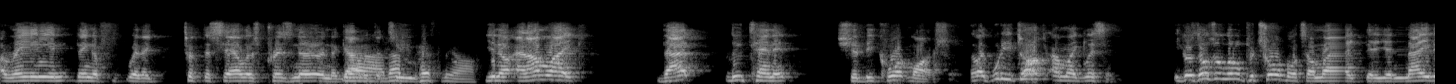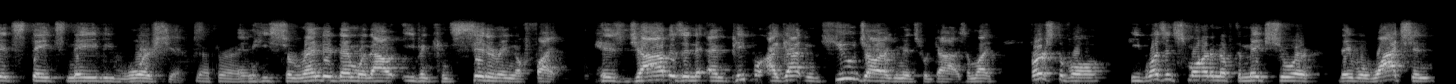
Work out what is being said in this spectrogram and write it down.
Iranian thing of where they took the sailors prisoner and the guy yeah, with the that two, pissed me off. you know, and I'm like, that lieutenant should be court-martialed. They're like, what are you talking? I'm like, listen. He goes, those are little patrol boats. I'm like, they're United States Navy warships That's right. and he surrendered them without even considering a fight. His job is in, and people, I got in huge arguments with guys. I'm like, first of all, he wasn't smart enough to make sure they were watching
